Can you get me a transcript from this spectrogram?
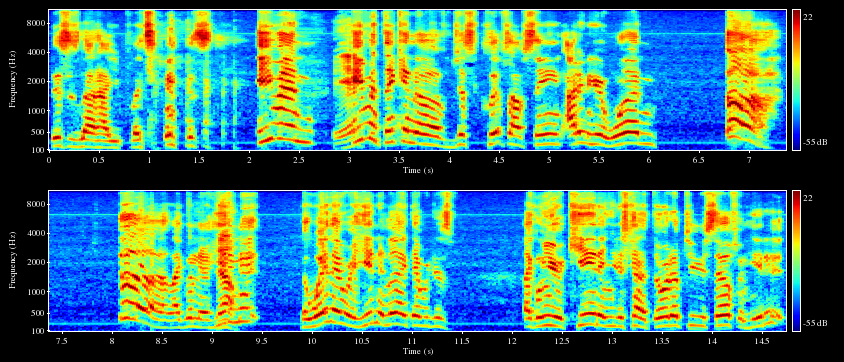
This is not how you play tennis. even yeah. even thinking of just clips I've seen, I didn't hear one, ugh, ugh, like when they're hitting No. it. The way they were hitting it looked like they were just like when you're a kid and you just kind of throw it up to yourself and hit it.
